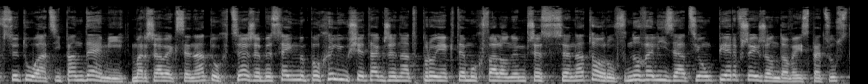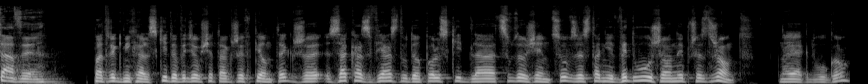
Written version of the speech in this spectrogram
w sytuacji pandemii. Marszałek Senatu chce, żeby Sejm pochylił się także nad projektem uchwalonym przez senatorów, nowelizacją pierwszej rządowej specustawy. Patryk Michalski dowiedział się także w piątek, że zakaz wjazdu do Polski dla cudzoziemców zostanie wydłużony przez rząd. Na jak długo?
